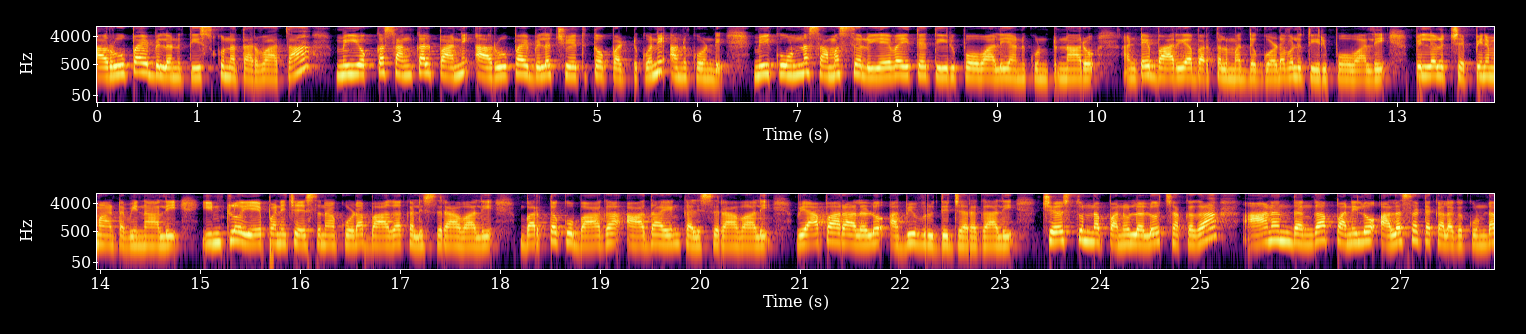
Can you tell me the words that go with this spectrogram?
ఆ రూపాయి బిల్లను తీసుకున్న తర్వాత మీ యొక్క సంకల్పాన్ని ఆ రూపాయి బిల్ల చేతితో పట్టుకొని అనుకోండి. మీకు ఉన్న సమస్యలు ఏవైతే తీరిపోవాలి అనుకుంటున్నారో అంటే భార్య భార్యాభర్తల మధ్య గొడవలు తీరిపోవాలి. పిల్లలు చెప్పిన మాట వినాలి. ఇంట్లో ఏ పని చేసినా కూడా బాగా కలిసి రావాలి. భర్తకు బాగా ఆదాయం కలిసి రావాలి. వ్యాపారాలలో అభివృద్ధి జరగాలి. చేస్తున్న పనులలో చక్కగా ఆనందంగా పనిలో అలసట కలగకుండా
